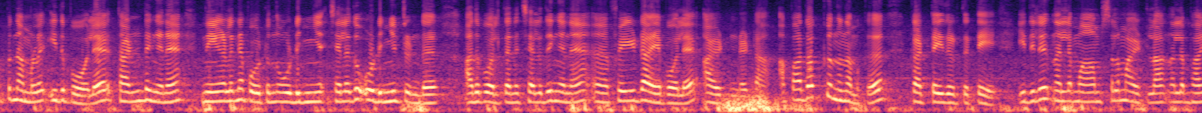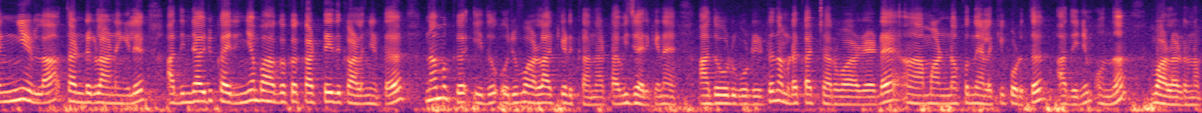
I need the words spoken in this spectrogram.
അപ്പം നമ്മൾ ഇതുപോലെ തണ്ടിങ്ങനെ നീളനെ പോയിട്ടൊന്ന് ഒടിഞ്ഞ് ചിലത് ഒടിഞ്ഞിട്ടുണ്ട്. അതുപോലെ തന്നെ ചിലതിങ്ങനെ ഫെയ്ഡായ പോലെ ആയിട്ടുണ്ട് കേട്ടോ അപ്പോൾ അതൊക്കെ ഒന്ന് നമുക്ക് കട്ട് ചെയ്തെടുത്തിട്ടേ ഇതിൽ നല്ല മാംസളമായിട്ടുള്ള നല്ല ഭംഗിയുള്ള തണ്ടുകളാണെങ്കിൽ അതിന്റെ ആ ഒരു കരിഞ്ഞ ഭാഗമൊക്കെ കട്ട് ചെയ്ത് കളഞ്ഞിട്ട് നമുക്ക് ഇത് ഒരു വളമാക്കി എടുക്കാമെന്ന് കേട്ടോ വിചാരിക്കണേ. അതോടുകൂടിയിട്ട് നമ്മുടെ കച്ചാർവാഴയുടെ മണ്ണൊക്കെ ഒന്ന് ഇളക്കി കൊടുത്ത് അതിനും ഒന്ന് വളടണം.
